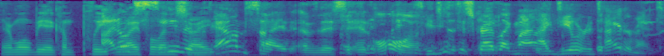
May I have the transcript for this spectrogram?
there won't be a complete I don't rifle see in sight. the downside of this at all. you just described like my ideal retirement.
